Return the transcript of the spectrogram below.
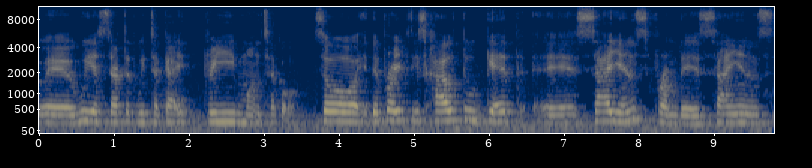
uh, we started with Sakai three months ago. So the project is how to get uh, science from the science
